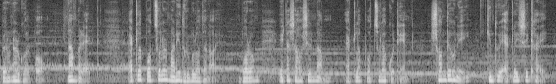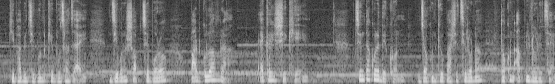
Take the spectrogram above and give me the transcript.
প্রেরণার গল্প। নাম্বার এক, একলা পথ চলার মানে দুর্বলতা নয়, বরং এটা সাহসের নাম। একলা পথ চলা কঠিন। সন্দেহ নেই, কিন্তু একলাই শেখায় কীভাবে জীবনকে বোঝা যায়। জীবনের সবচেয়ে বড় পাঠগুলো আমরা একাই শিখি। চিন্তা করে দেখুন, যখন কেউ পাশে ছিল না, তখন আপনি লড়েছেন,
